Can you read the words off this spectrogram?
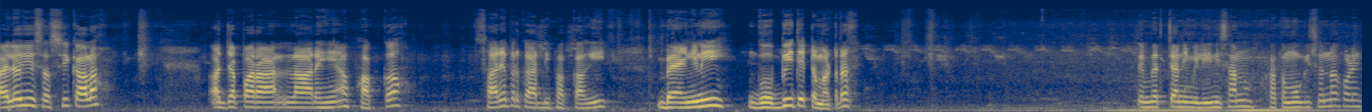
ਹੈਲੋ ਜੀ, ਸਤਿ ਸ਼੍ਰੀ ਅਕਾਲ। ਅੱਜ ਆਪਾਂ ਰਾ- ਲਾ ਰਹੇ ਹਾਂ ਫੱਕ। ਸਾਰੇ ਪ੍ਰਕਾਰ ਦੀ ਫੱਕ ਆ ਗਈ। ਬੈਂਗਣੀ, ਗੋਭੀ ਤੇ ਟਮਾਟਰ। ਤੇ ਮਿਰਚਾਂ ਨਹੀਂ ਮਿਲੀ ਨਹੀਂ ਸਾਨੂੰ, ਖਤਮ ਹੋ ਗਈ ਸੀ ਉਹਨਾਂ ਕੋਲੇ।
